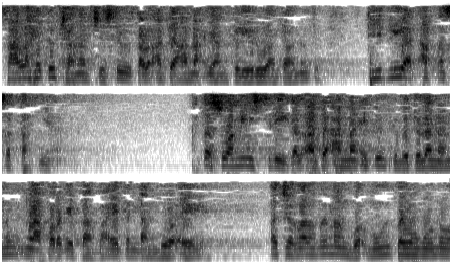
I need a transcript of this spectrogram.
Salah itu jangan justru kalau ada anak yang keliru atau anu itu dilihat apa sebabnya. Atau suami istri kalau ada anak itu kebetulan anu ngelapor ke bapaknya tentang boe. Aja malah memang mbokmu kaya ngono.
